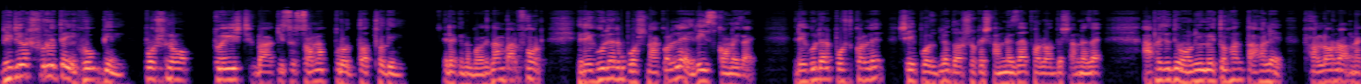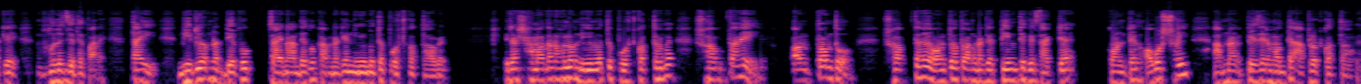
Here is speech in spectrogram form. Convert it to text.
ভিডিওর শুরুতেই হুক দিন, প্রশ্ন টুইস্ট বা কিছু চমকপ্রদ তথ্য দিন। এটা কিন্তু বলে নাম্বার ফোর রেগুলার পোস্ট না করলে রিস্ক কমে যায়। রেগুলার পোস্ট করলে সেই পোস্টগুলো দর্শকের সামনে যায় ফলোয়ারদের সামনে যায়। আপনি যদি অনিয়মিত হন, তাহলে ফলোয়ারও আপনাকে ভুলে যেতে পারে। তাই ভিডিও আপনার দেখুক, চাই না দেখুক, আপনাকে নিয়মিত পোস্ট করতে হবে। এটা সমাধান হলো, নিয়মিত পোস্ট করতে হবে। সপ্তাহে অন্তত সপ্তাহে অন্তত আপনাকে তিন থেকে চারটে কন্টেন্ট অবশ্যই আপনার পেজের মধ্যে আপলোড করতে হবে।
